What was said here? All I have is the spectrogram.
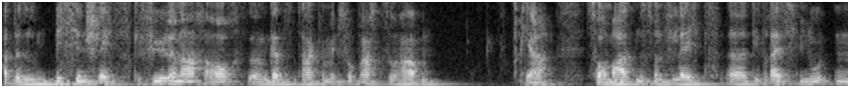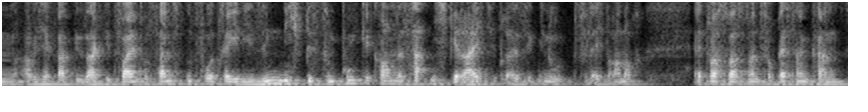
hatte so ein bisschen schlechtes Gefühl danach auch, so einen ganzen Tag damit verbracht zu haben. Ja, das Format muss man vielleicht, äh, die 30 Minuten, habe ich ja gerade gesagt, die zwei interessantesten Vorträge, die sind nicht bis zum Punkt gekommen. Es hat nicht gereicht, die 30 Minuten. Vielleicht auch noch etwas, was man verbessern kann.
